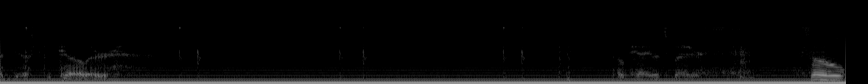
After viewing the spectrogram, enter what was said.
adjust the color. Okay, that's better. So,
